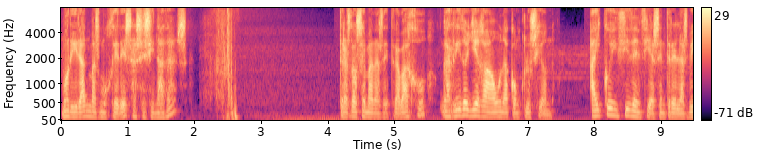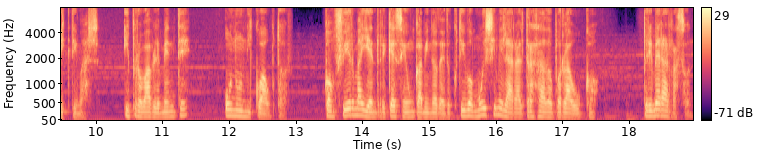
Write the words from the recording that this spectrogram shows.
¿Morirán más mujeres asesinadas? Tras dos semanas de trabajo, Garrido llega a una conclusión. Hay coincidencias entre las víctimas y probablemente un único autor. Confirma y enriquece un camino deductivo muy similar al trazado por la UCO. Primera razón.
